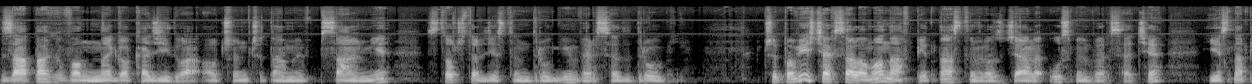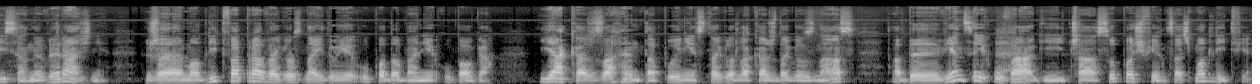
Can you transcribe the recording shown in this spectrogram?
zapach wonnego kadzidła, o czym czytamy w psalmie 142, werset 2. Przy powieściach Salomona w 15 rozdziale 8 wersecie jest napisane wyraźnie – że modlitwa prawego znajduje upodobanie u Boga. Jakaż zachęta płynie z tego dla każdego z nas, aby więcej uwagi i czasu poświęcać modlitwie.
